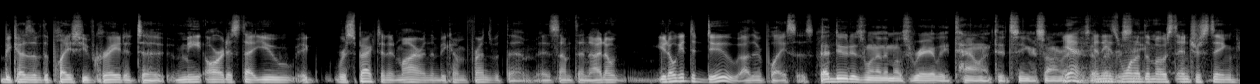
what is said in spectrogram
because of the place you've created to meet artists that you eh, respect and admire, and then become friends with them is something I don't you don't get to do other places. That dude is one of the most rarely talented singer songwriters. Yeah, I've and he's ever one of the most interesting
